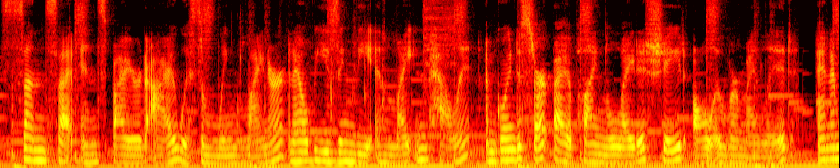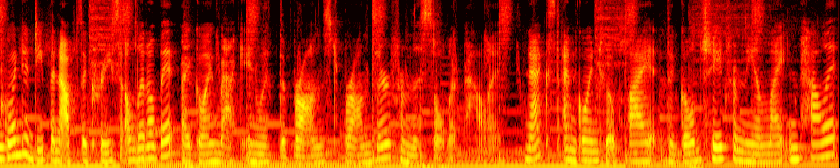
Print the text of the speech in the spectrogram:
sunset inspired eye with some winged liner, and I will be using using the Enlighten palette. I'm going to start by applying the lightest shade all over my lid. And I'm going to deepen up the crease a little bit by going back in with the bronzed bronzer from the Solar palette. Next, I'm going to apply the gold shade from the Enlighten palette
